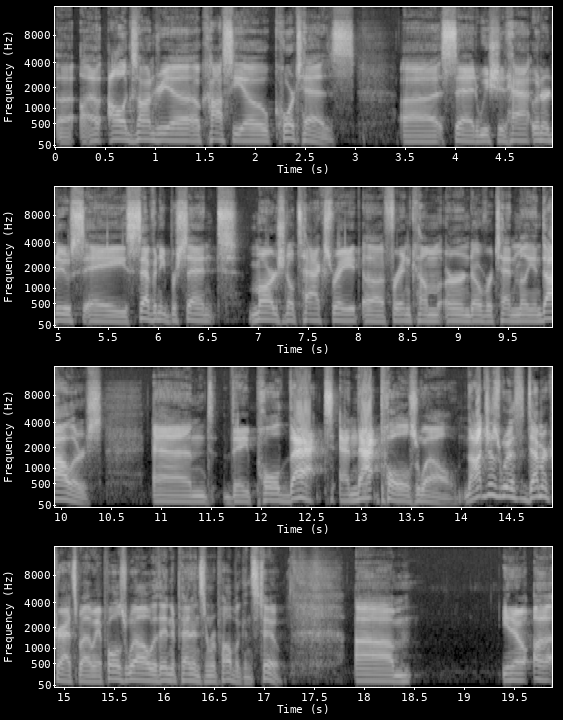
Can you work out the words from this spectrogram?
uh, Alexandria Ocasio Cortez uh, said we should ha- introduce a 70% marginal tax rate uh, for income earned over $10 million. And they pulled that, and that polls well. Not just with Democrats, by the way, it polls well with independents and Republicans, too. Um, you know, uh,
